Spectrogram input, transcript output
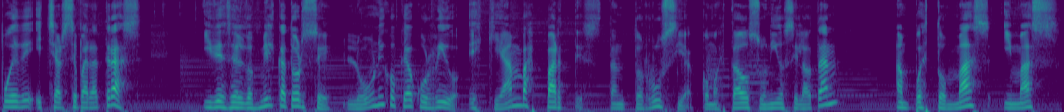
puede echarse para atrás. Y desde el 2014 lo único que ha ocurrido es que ambas partes, tanto Rusia como Estados Unidos y la OTAN, han puesto más y más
